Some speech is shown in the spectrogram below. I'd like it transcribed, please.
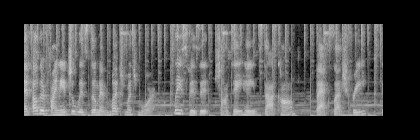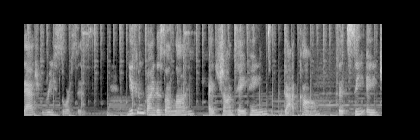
and other financial wisdom and much, much more, please visit chontahaynes.com backslash free dash resources. You can find us online at chontahaynes.com. That's C H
